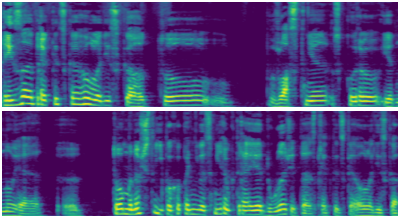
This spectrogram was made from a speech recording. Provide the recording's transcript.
ryze praktického hlediska to vlastně skoro jedno je to množství pochopení vesmíru, které je důležité z praktického hlediska,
